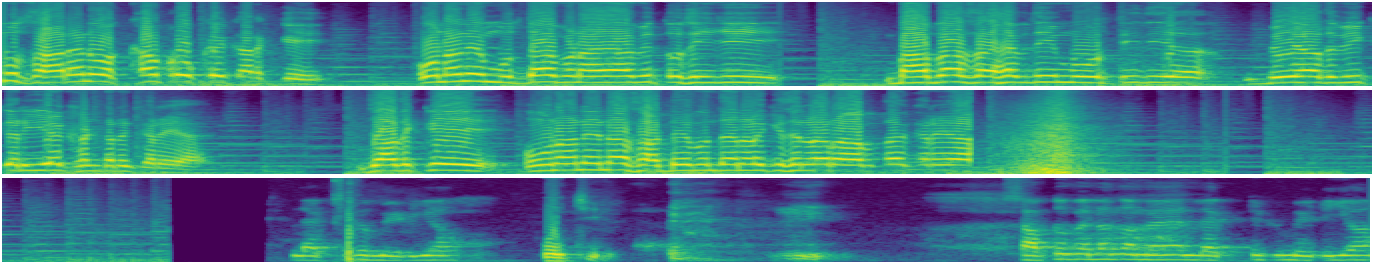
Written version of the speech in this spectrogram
ਨੂੰ ਸਾਰਿਆਂ ਨੂੰ ਅੱਖਾਂ ਪਰੋਖੇ ਕਰਕੇ ਉਹਨਾਂ ਨੇ ਮੁੱਦਾ ਬਣਾਇਆ ਵੀ ਤੁਸੀਂ ਜੀ ਬਾਬਾ ਸਾਹਿਬ ਦੀ ਮੂਰਤੀ ਦੀ ਬੇਅਦਬੀ ਕਰੀ ਹੈ ਖੰਡਨ ਕਰਿਆ। ਜਦ ਕਿ ਉਹਨਾਂ ਨੇ ਨਾ ਸਾਡੇ ਬੰਦਿਆਂ ਨਾਲ ਕਿਸੇ ਨਾਲ ਰਾਬਤਾ ਕਰਿਆ। ਇਲੈਕਟ੍ਰਿਕ ਮੀਡੀਆ ਹਾਂਜੀ। ਸਭ ਤੋਂ ਪਹਿਲਾਂ ਤਾਂ ਮੈਂ ਇਲੈਕਟ੍ਰਿਕ ਮੀਡੀਆ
